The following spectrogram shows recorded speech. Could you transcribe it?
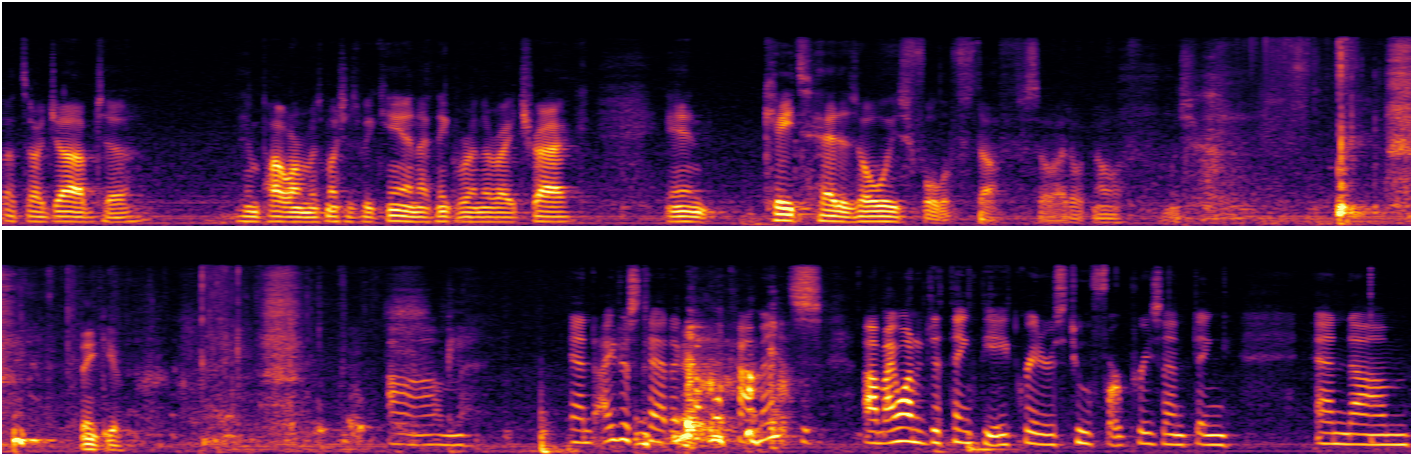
that's our job to empower them as much as we can. I think we're on the right track. And Kate's head is always full of stuff, so I don't know if much. Thank you. Um, And I just had a couple of comments. Um, I wanted to thank the eighth graders too for presenting. And um,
